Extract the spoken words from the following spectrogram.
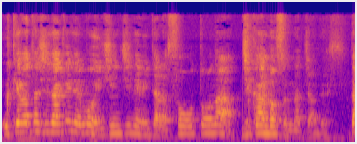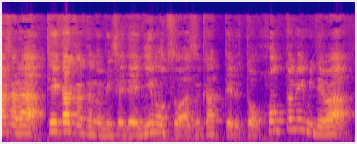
受け渡しだけでも1日で見たら相当な時間ロスになっちゃうんです。だから、低価格の店で荷物を預かってると、本当の意味では、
